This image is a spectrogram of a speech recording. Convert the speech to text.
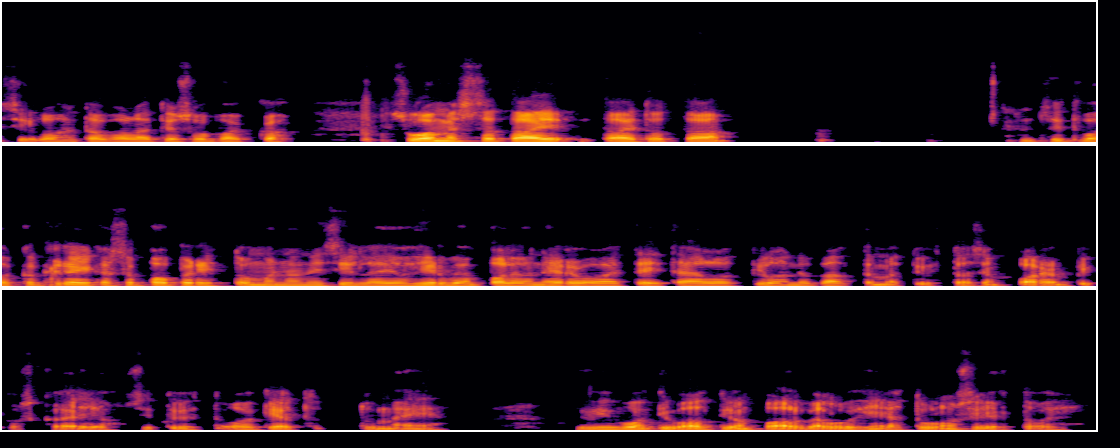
silloin tavallaan, että jos on vaikka Suomessa tai, tai tota, nyt sitten vaikka Kreikassa paperittomana, niin sillä ei ole hirveän paljon eroa, että ei täällä ole tilanne välttämättä yhtään sen parempi, koska ei ole sitten oikeutettu meidän hyvinvointivaltion palveluihin ja tulonsiirtoihin.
